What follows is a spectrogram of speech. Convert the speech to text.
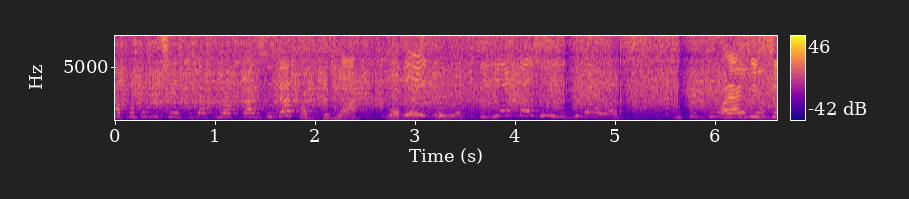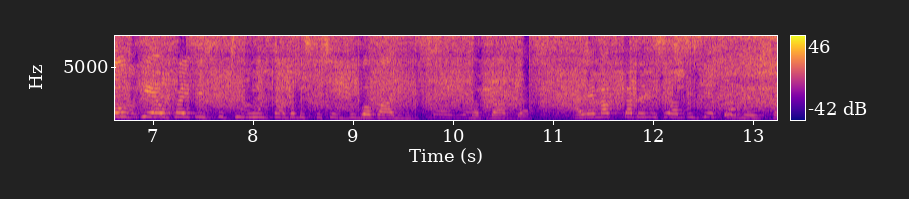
a potem mi się jeszcze w kandydatach dnia. Wyobraź sobie. Ja na niej grałam. A jakbyś wziął giełka i byś rzucił ulta, to byście się zbugowali. Naprawdę. Ale mapka by musiała być jeszcze mniejsza.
